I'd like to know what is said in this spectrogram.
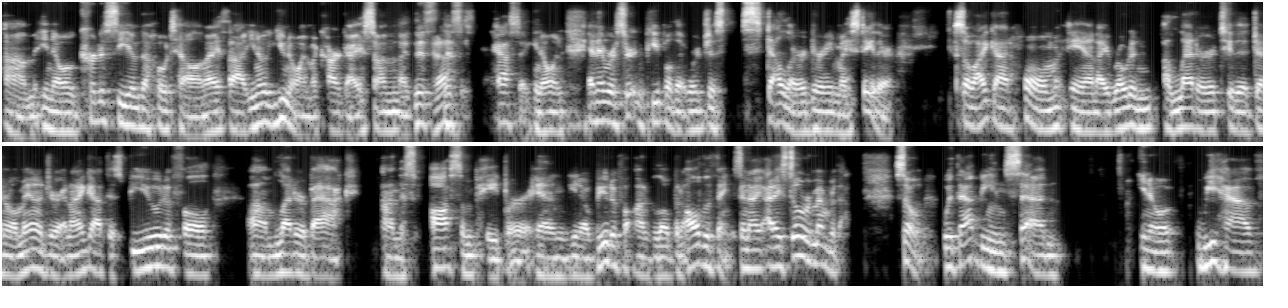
um, you know, courtesy of the hotel. And I thought, you know, you know, I'm a car guy, so I'm like, this, Yeah. this is fantastic, you know. And and there were certain people that were just stellar during my stay there. So I got home and I wrote in a letter to the general manager, and I got this beautiful um, letter back on this awesome paper and you know beautiful envelope and all the things. And I, I still remember that. So with that being said you know we have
